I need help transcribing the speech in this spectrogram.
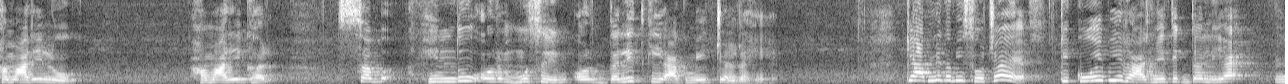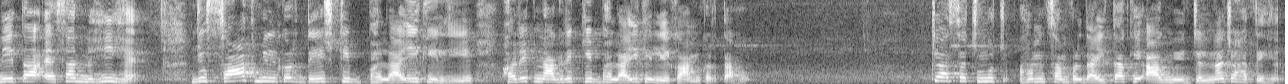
हमारे लोग, हमारे घर, सब हिंदू और मुस्लिम और दलित की आग में जल रहे हैं। क्या आपने कभी सोचा है कि कोई भी राजनीतिक दल या नेता ऐसा नहीं है जो साथ मिलकर देश की भलाई के लिए, हर एक नागरिक की भलाई के लिए काम करता हो। क्या सचमुच हम सांप्रदायिकता के आग में जलना चाहते हैं?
